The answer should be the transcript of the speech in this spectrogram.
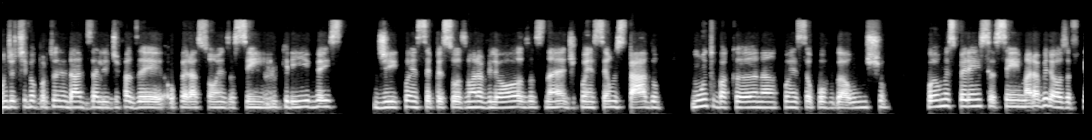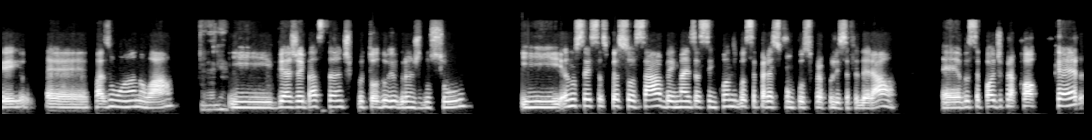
onde eu tive oportunidades ali de fazer operações assim incríveis, de conhecer pessoas maravilhosas, né? De conhecer um estado muito bacana, conhecer o povo gaúcho. Foi uma experiência assim maravilhosa. Fiquei é, quase um ano lá Olha, e viajei bastante por todo o Rio Grande do Sul. E eu não sei se as pessoas sabem, mas assim, quando você presta concurso para a Polícia Federal, é, você pode ir para qualquer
